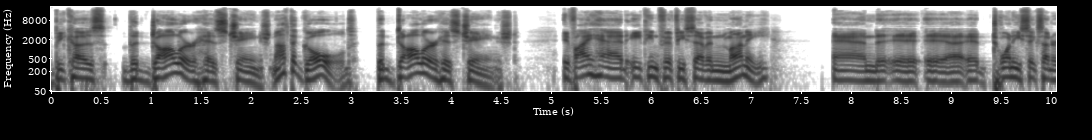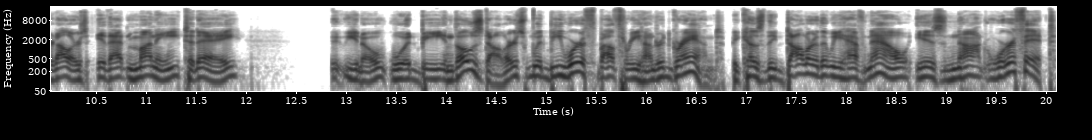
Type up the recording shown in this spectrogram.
Because the dollar has changed, not the gold. The dollar has changed. If I had 1857 money and uh, uh, at twenty six hundred dollars, that money today you know, would be in those dollars would be worth about 300 grand because the dollar that we have now is not worth it.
